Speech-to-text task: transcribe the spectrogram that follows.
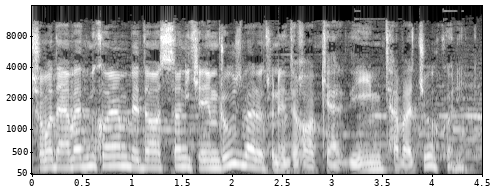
شما دعوت می‌کنم به داستانی که امروز براتون انتخاب کردیم توجه کنید.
